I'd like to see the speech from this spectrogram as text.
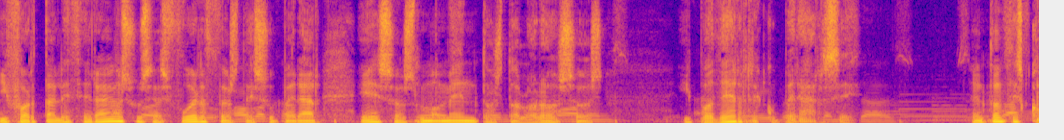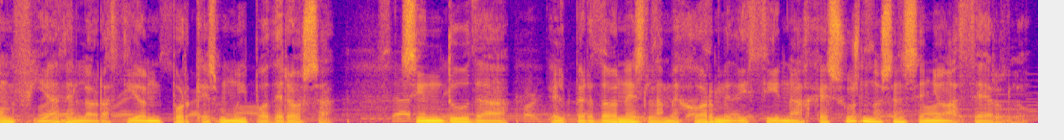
y fortalecerá en sus esfuerzos de superar esos momentos dolorosos y poder recuperarse. Entonces confiad en la oración porque es muy poderosa. Sin duda, el perdón es la mejor medicina. Jesús nos enseñó a hacerlo.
